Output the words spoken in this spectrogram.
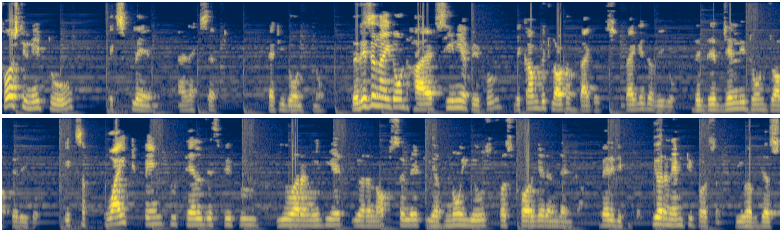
first you need to explain and accept that you don't know the reason I don't hire senior people, they come with lot of baggage, baggage of ego. They, they generally don't drop their ego. It's a quite pain to tell these people you are an idiot, you are an obsolete, you have no use, first forget and then come. Very difficult. You are an empty person. You have just,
